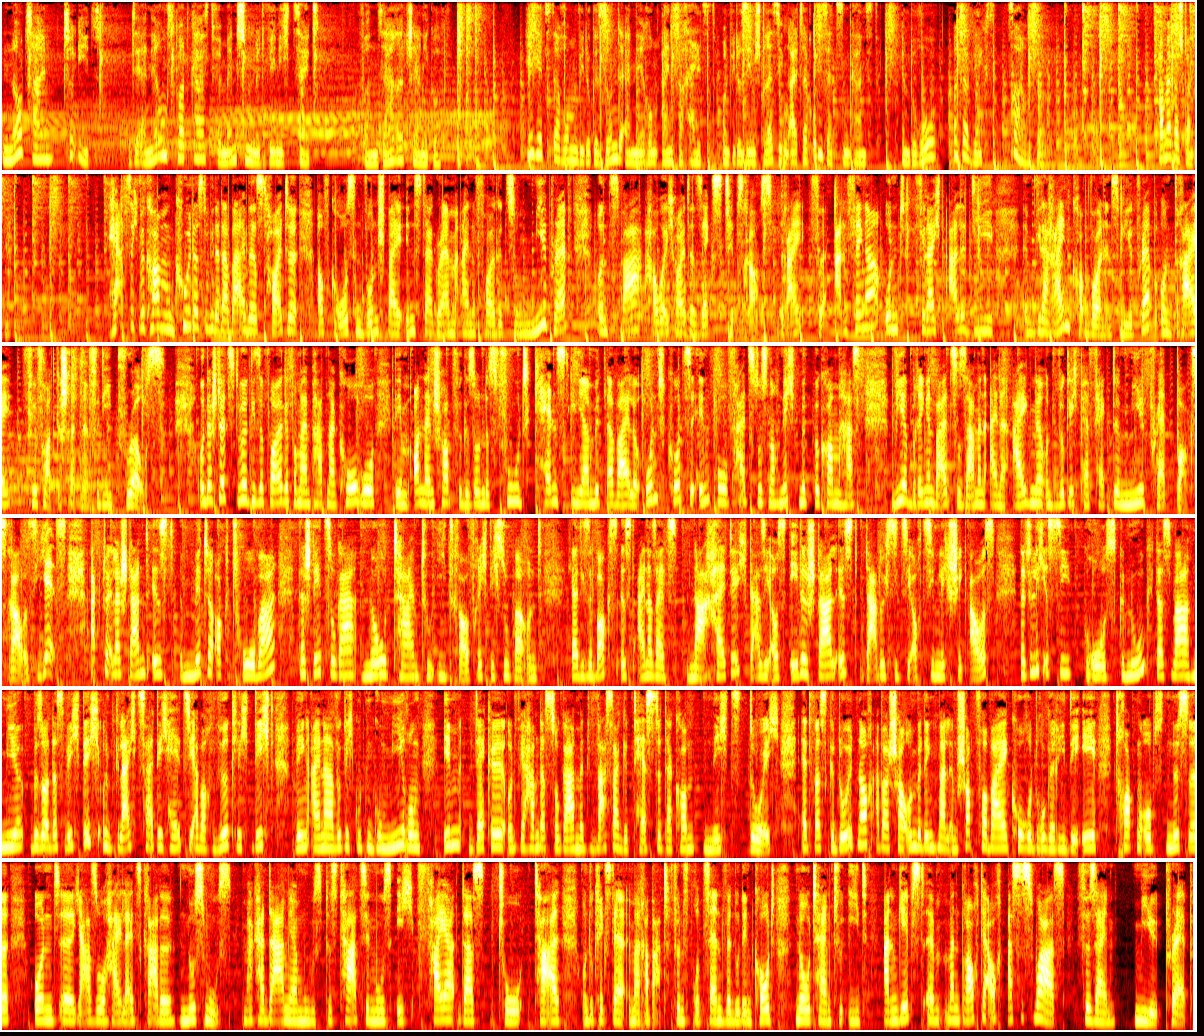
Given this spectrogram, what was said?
No Time to Eat, der Ernährungspodcast für Menschen mit wenig Zeit von Sarah Tschernikow. Hier geht es darum, wie du gesunde Ernährung einfach hältst und wie du sie im stressigen Alltag umsetzen kannst. Im Büro, unterwegs, zu Hause. Haben wir verstanden? Herzlich willkommen, cool, dass du wieder dabei bist. Heute auf großen Wunsch bei Instagram eine Folge zum Meal Prep. Und zwar haue ich heute sechs Tipps raus. Drei für Anfänger und vielleicht alle, die ähm, wieder reinkommen wollen ins Meal Prep und drei für Fortgeschrittene, für die Pros. Unterstützt wird diese Folge von meinem Partner Coro, dem Online-Shop für gesundes Food. Kennst ihn ja mittlerweile. Und kurze Info, falls du es noch nicht mitbekommen hast. Wir bringen bald zusammen eine eigene und wirklich perfekte Meal Prep Box raus. Yes! Aktueller Stand ist Mitte Oktober. Da steht sogar No Time to Eat drauf. Richtig super. Und ja, diese Box ist einerseits nachhaltig, da sie aus Edelstahl ist. Dadurch sieht sie auch ziemlich schick aus. Natürlich ist sie groß genug. Das war mir besonders wichtig. Und gleichzeitig hält sie aber auch wirklich dicht wegen einer wirklich guten Gummierung im Deckel. Und wir haben das sogar mit Wasser getestet. Da kommt nichts durch. Etwas Geduld noch, aber schau unbedingt mal im Shop vorbei. chorodrogerie.de. Trockenobst, Nüsse und äh, ja, so Highlights gerade Nussmus, Macadamia-Mus, Pistazienmus. Ich feier das total. Und du kriegst ja immer Rabatt. 5%, wenn du den Code No Time to Eat angibst. Ähm, man braucht ja auch Accessoires für sein Meal Prep.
